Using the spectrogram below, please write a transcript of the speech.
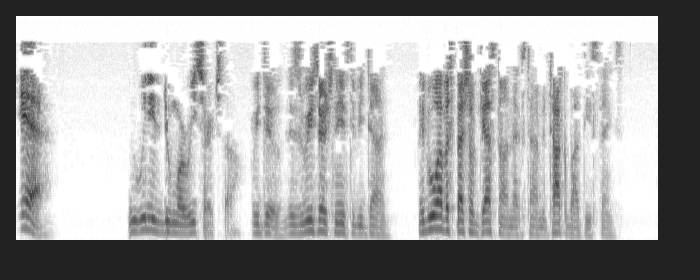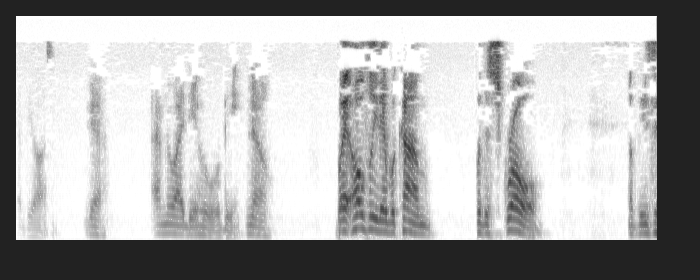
Yeah. We, we need to do more research though. We do. This research needs to be done. Maybe we'll have a special guest on next time to talk about these things. That'd be awesome. Yeah. I have no idea who it will be. No. But hopefully they will come with a scroll of these.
